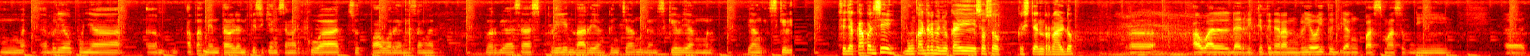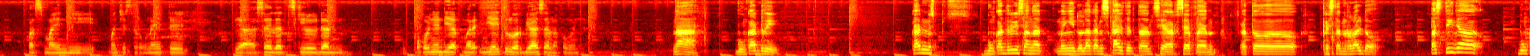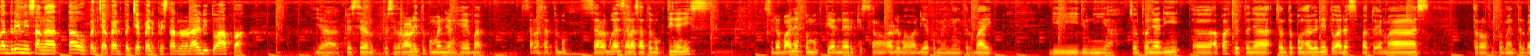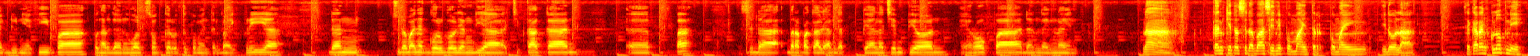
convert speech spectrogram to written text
Mm, eh, beliau punya em, apa mental dan fisik yang sangat kuat, shoot power yang sangat luar biasa, sprint, lari yang kencang dan skill yang men- yang skill Sejak kapan sih Bung Kadri menyukai sosok Cristiano Ronaldo? eh, awal dari ketenaran beliau itu yang pas masuk di eh, pas main di Manchester United. Ya saya lihat skill dan pokoknya dia dia itu luar biasa lah pokoknya. Nah, Bung Kadri, kan Bung Kadri sangat mengidolakan sekali tentang CR7 atau Cristiano Ronaldo. Pastinya Bung Kadri ini sangat tahu pencapaian-pencapaian Cristiano Ronaldo itu apa. ya Cristiano, Cristiano Ronaldo itu pemain yang hebat salah satu buk salah bukan salah satu buktinya nih sudah banyak pembuktian dari Cristiano Ronaldo bahwa dia pemain yang terbaik di dunia contohnya di eh, apa contohnya contoh penghargaannya itu ada sepatu emas trofi pemain terbaik dunia FIFA penghargaan World Soccer untuk pemain terbaik pria dan sudah banyak gol-gol yang dia ciptakan eh, apa sudah berapa kali angkat Piala Champion Eropa dan lain-lain Nah, kan kita sudah bahas ini pemain ter, pemain idola. Sekarang klub nih.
